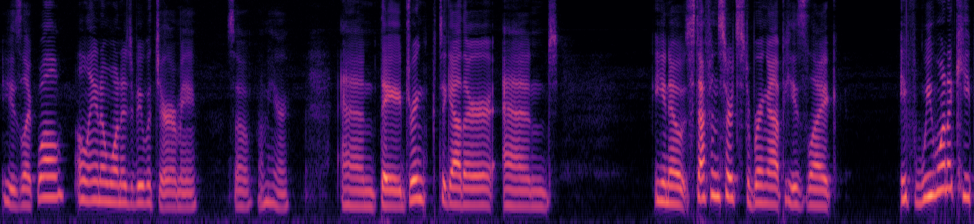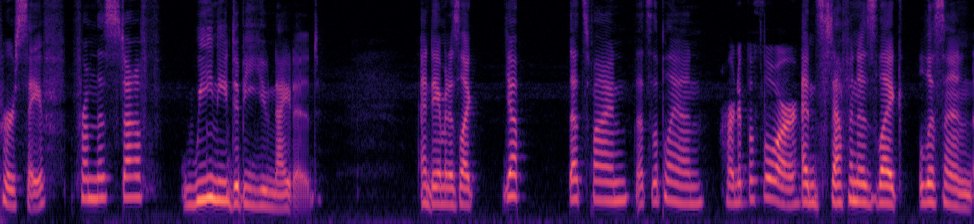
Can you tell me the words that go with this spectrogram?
he's like well elena wanted to be with jeremy so i'm here and they drink together and you know stefan starts to bring up he's like if we want to keep her safe from this stuff we need to be united and Damon is like, "Yep, that's fine. That's the plan." Heard it before. And Stefan is like, "Listen."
